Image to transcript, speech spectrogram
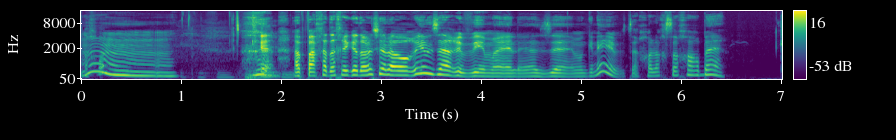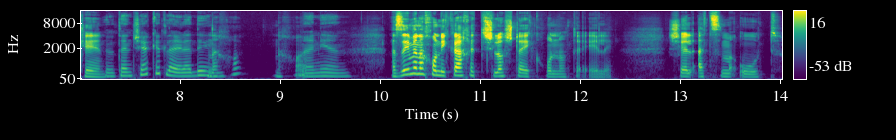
Mm. כן. הפחד הכי גדול של ההורים זה הריבים האלה, אז זה מגניב, זה יכול לחסוך הרבה. כן, זה נותן שקט לילדים. נכון, נכון. מעניין. אז אם אנחנו ניקח את שלושת העקרונות האלה, של עצמאות,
